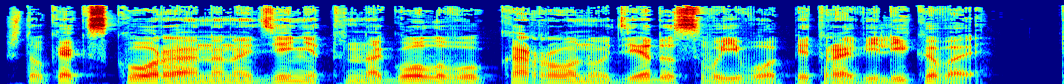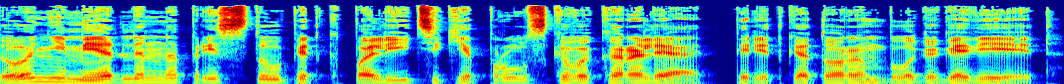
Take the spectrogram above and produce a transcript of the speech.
что как скоро она наденет на голову корону деда своего Петра Великого, то немедленно приступит к политике прусского короля, перед которым благоговеет,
